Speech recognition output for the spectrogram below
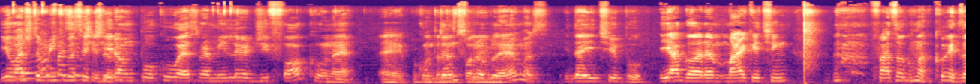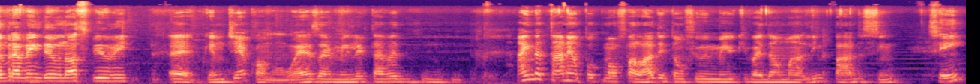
E eu Não- acho também que você sentido, tira né? um pouco o Ezra Miller de foco, né? É, por Com tantos polêmicas. problemas. E daí, tipo, e agora, marketing, faça alguma coisa pra vender o nosso filme. É, porque não tinha como. O Ezra Miller tava. Ainda tá, né, um pouco mal falado, então o filme meio que vai dar uma limpada, assim. Sim.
